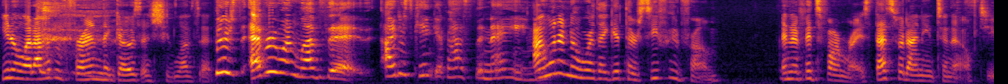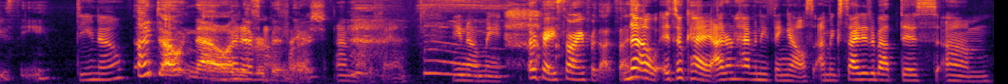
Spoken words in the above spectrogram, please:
You know what? I have a friend that goes and she loves it. There's everyone loves it. I just can't get past the name. I want to know where they get their seafood from. And if it's farm raised, that's what I need to know. Juicy. Do you know? I don't know. I've never been fresh. I'm not a fan. You know me. Okay, sorry for that side. No, it's okay. I don't have anything else. I'm excited about this. Um,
